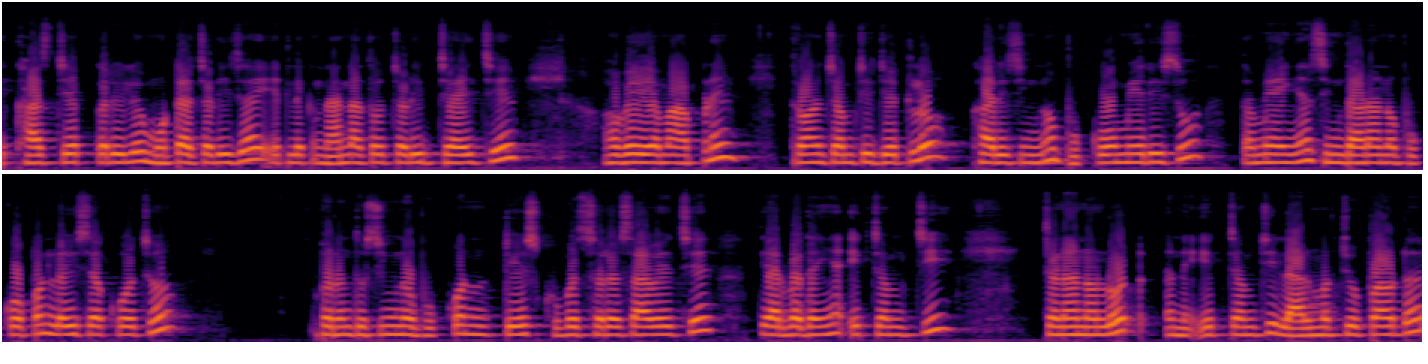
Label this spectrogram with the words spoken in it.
એ ખાસ ચેક કરી લો, મોટા ચડી જાય, એટલે નાના તો ચડી જ જાય છે. હવે એમાં આપણે ત્રણ ચમચી જેટલો ખારી સિંગનો ભૂક્કો ઉમેરીશું. તમે અહીંયા સિંગદાણાનો ભૂક્કો પણ લઈ શકો છો. પરંતુ સિંગનો ભૂક્કોનો ટેસ્ટ ખૂબ જ સરસ આવે છે. ત્યારબાદ અહીંયા એક ચમચી ચણાનો લોટ અને એક ચમચી લાલ મરચું પાવડર,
